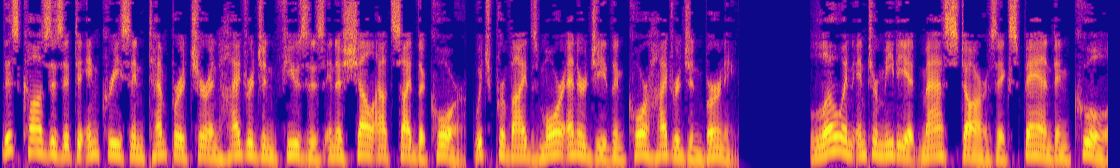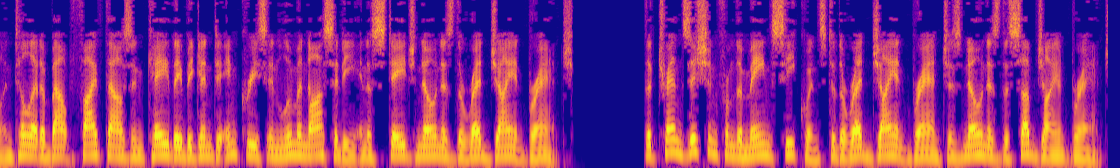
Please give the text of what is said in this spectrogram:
This causes it to increase in temperature and hydrogen fuses in a shell outside the core, which provides more energy than core hydrogen burning. Low and intermediate mass stars expand and cool until at about 5000 K they begin to increase in luminosity in a stage known as the red giant branch. The transition from the main sequence to the red giant branch is known as the subgiant branch.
